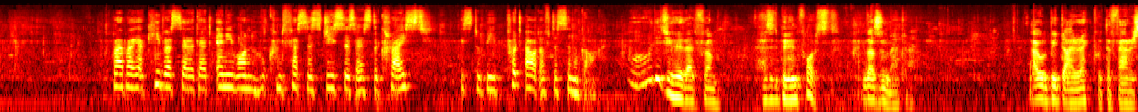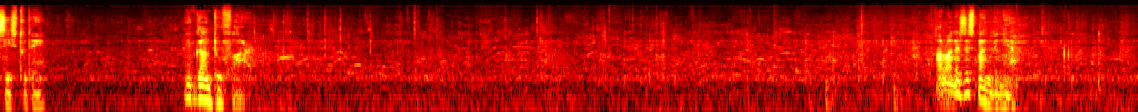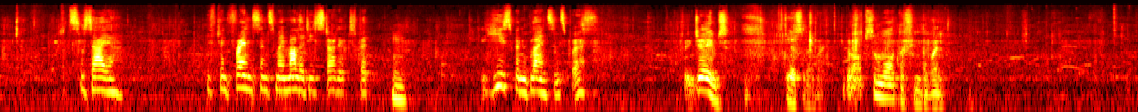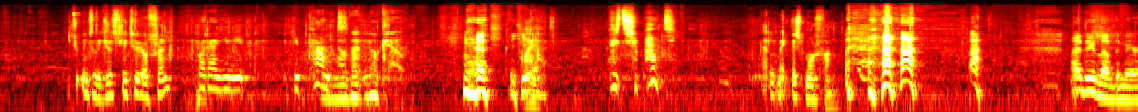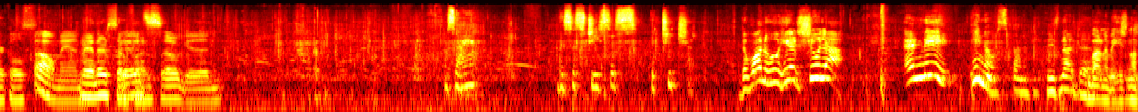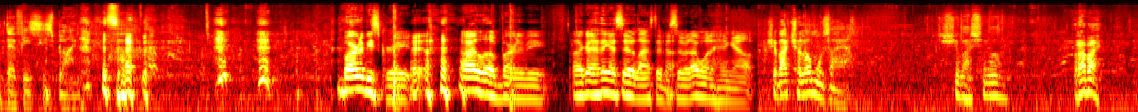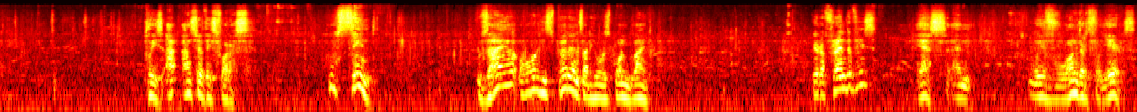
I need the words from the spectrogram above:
Rabbi Akiva said that anyone who confesses Jesus as the Christ is to be put out of the synagogue. Oh, who did you hear that from? Has it been enforced? It Doesn't matter. I will be direct with the Pharisees today. They've gone too far. How long has this man been here? It's Uzziah. We've been friends since my malady started, but Hmm. he's been blind since birth. Big James, Yes, Rabbi. draw up some water from the well. Would you introduce me to your friend? What are you? You, you can't. I know that look. yeah. It's Shabbat. That'll make this more fun. I do love the miracles. Oh man, Man, they're so it's fun. so good. Uzziah, this is Jesus, the teacher. The one who healed Shula and me. He knows, Barnaby. He's not dead. Barnaby, he's not deaf, he's, he's blind. Exactly. Barnaby's great. I love Barnaby. Okay, I think I said it last episode. I want to hang out. Shabbat Shalom, Uzziah. Shabbat Shalom. Rabbi, please a- answer this for us. Who sinned? Uzziah or his parents that he was born blind? You're a friend of his? Yes, and we've wandered for years.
